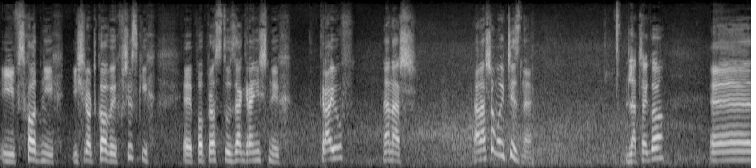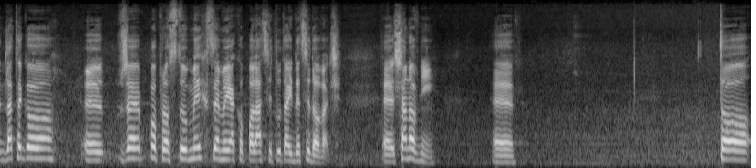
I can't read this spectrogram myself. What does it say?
i wschodnich i środkowych, wszystkich po prostu zagranicznych krajów na, nasz, na naszą ojczyznę. Dlaczego? Dlatego, że po prostu my chcemy jako Polacy tutaj decydować. E, szanowni, e, to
